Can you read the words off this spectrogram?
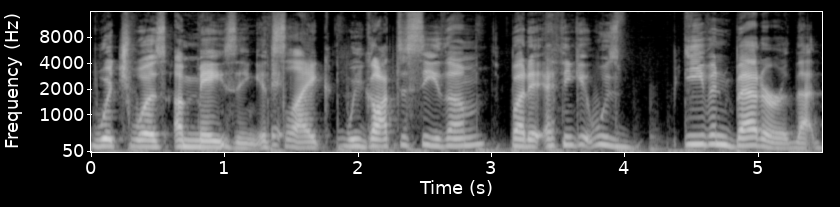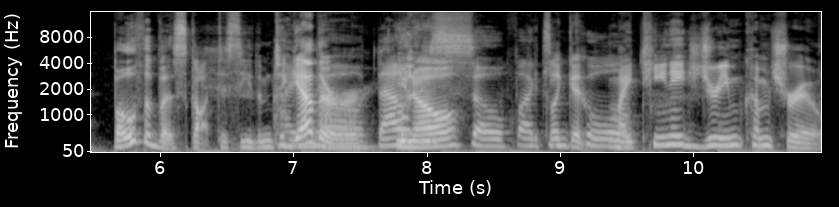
Which was amazing. It's It- like we got to see them, but it, I think it was even better that both of us got to see them together. know, That you was know, so fucking it's like a, cool. my teenage dream come true.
